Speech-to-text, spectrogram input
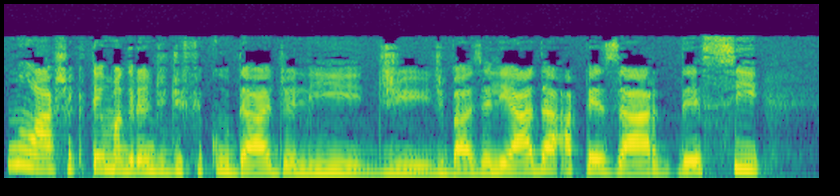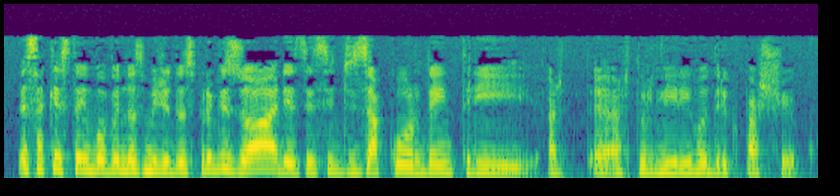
não acha que tem uma grande dificuldade ali de, de base aliada, apesar desse dessa questão envolvendo as medidas provisórias, esse desacordo entre eh, Arthur Lira e Rodrigo Pacheco.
